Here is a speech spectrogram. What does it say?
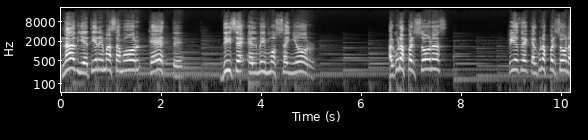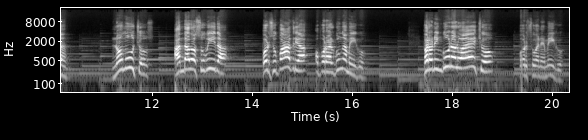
Nadie tiene más amor que este, dice el mismo Señor. Algunas personas, fíjese que algunas personas, no muchos, han dado su vida por su patria o por algún amigo. Pero ninguno lo ha hecho por su enemigo.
